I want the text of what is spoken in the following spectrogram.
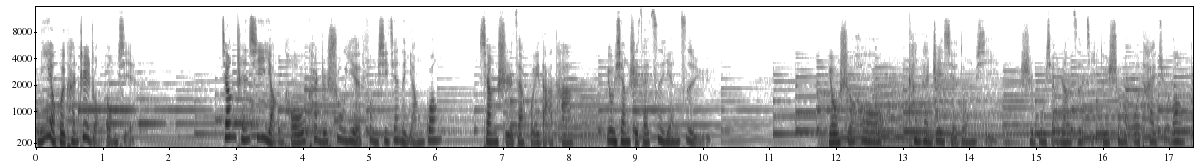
你也会看这种东西？”江晨曦仰头看着树叶缝隙间的阳光，像是在回答他，又像是在自言自语。有时候，看看这些东西。是不想让自己对生活太绝望吧？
